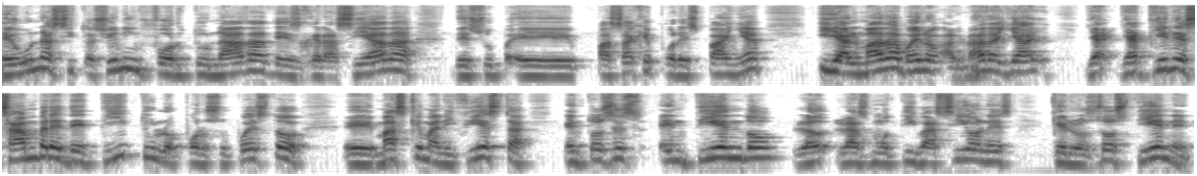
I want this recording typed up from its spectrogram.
de una situación infortunada, desgraciada de su eh, pasaje por España. Y Almada, bueno, Almada ya, ya, ya tienes hambre de título, por supuesto, eh, más que manifiesta. Entonces entiendo las motivaciones que los dos tienen,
